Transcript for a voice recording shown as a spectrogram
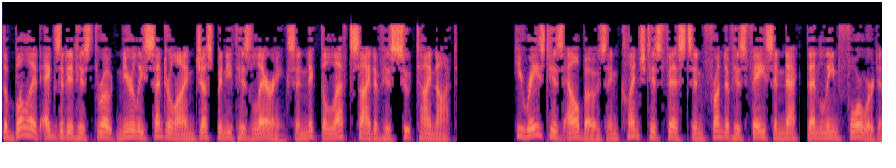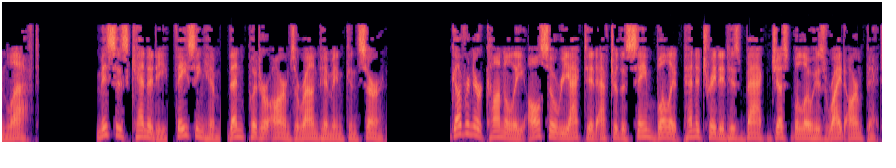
The bullet exited his throat nearly centerline just beneath his larynx and nicked the left side of his suit tie knot. He raised his elbows and clenched his fists in front of his face and neck, then leaned forward and left. Mrs. Kennedy, facing him, then put her arms around him in concern. Governor Connally also reacted after the same bullet penetrated his back just below his right armpit.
